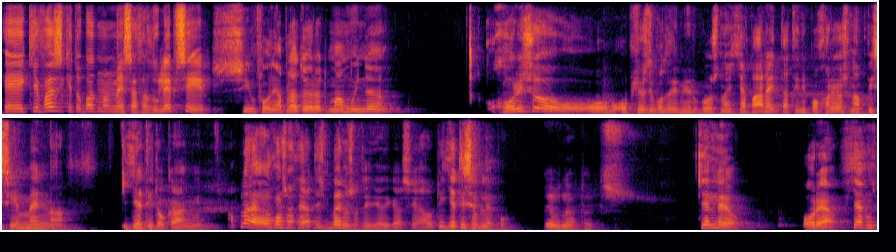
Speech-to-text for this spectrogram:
ε, και βάζεις και τον Batman μέσα. Θα δουλέψει; Σύμφωνοι. Απλά το ερώτημά μου είναι, χωρίς ο, ο, οποιοδήποτε δημιουργός να έχει απαραίτητα την υποχρέωση να πείσει εμένα γιατί το κάνει. Απλά εγώ, σαν θεατής, μπαίνω σε αυτή τη διαδικασία. Ότι γιατί σε βλέπω. Ε, ναι, εντάξει. Και λέω, ωραία, φτιάχνεις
